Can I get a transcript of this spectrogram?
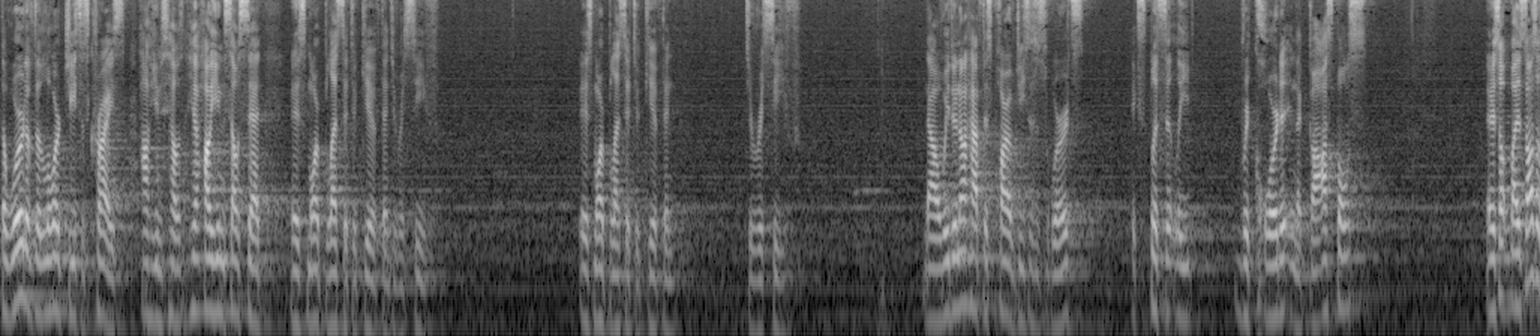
the word of the Lord Jesus Christ, how he himself, how he himself said, It is more blessed to give than to receive. It is more blessed to give than to receive. Now, we do not have this part of Jesus' words explicitly recorded in the Gospels. It is, but it's also,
